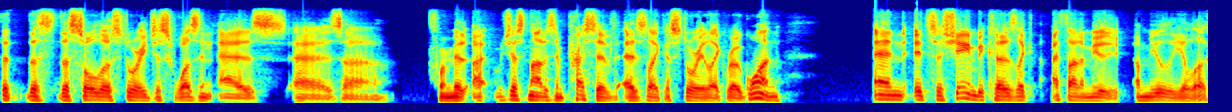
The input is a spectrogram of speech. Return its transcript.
that the the Solo story just wasn't as as uh, formid- uh, just not as impressive as like a story like Rogue One. And it's a shame because like I thought Amelia Amelia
